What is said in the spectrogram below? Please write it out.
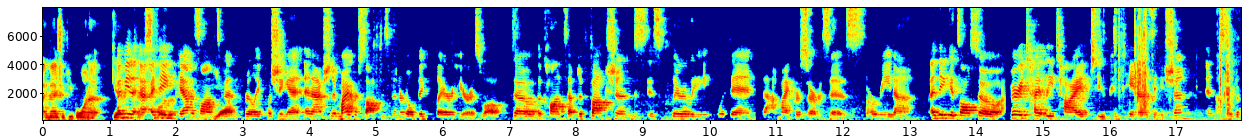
I imagine people want to get. I mean, I think Amazon's yeah. been really pushing it, and actually Microsoft has been a real big player here as well. So the concept of functions is clearly within that microservices arena. I think it's also very tightly tied to containerization, and some of the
